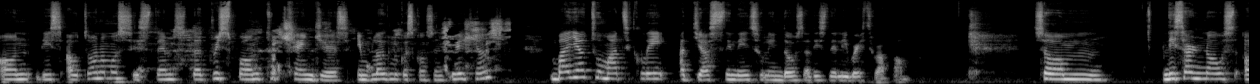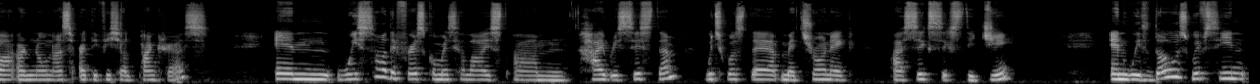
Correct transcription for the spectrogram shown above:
on these autonomous systems that respond to changes in blood glucose concentrations by automatically adjusting the insulin dose that is delivered through a pump. So um, these are, known, uh, are known as artificial pancreas. And we saw the first commercialized um, hybrid system, which was the Medtronic uh, 660G. And with those, we've seen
